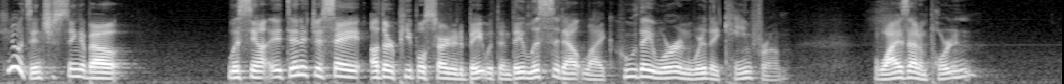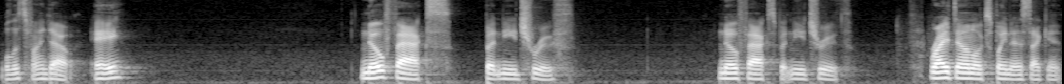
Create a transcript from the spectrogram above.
Do you know what's interesting about listing out, it didn't just say other people started a debate with them. They listed out like who they were and where they came from. Why is that important? Well, let's find out. A, no facts but need truth. No facts but need truth. Write down, I'll explain it in a second.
